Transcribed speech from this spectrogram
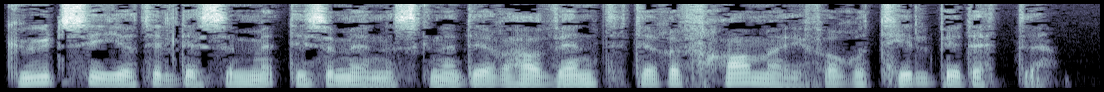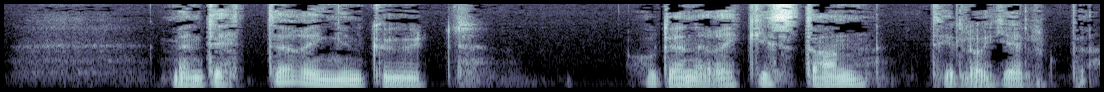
Gud sier til disse, disse menneskene, dere har vendt dere fra meg for å tilbe dette, men dette er ingen Gud, og den er ikke i stand til å hjelpe.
